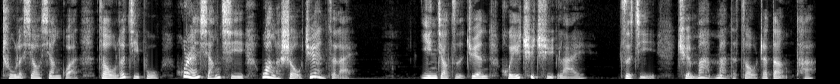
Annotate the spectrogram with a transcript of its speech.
出了潇湘馆，走了几步，忽然想起忘了手绢子来。因叫紫娟回去取来，自己却慢慢的走着等他。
